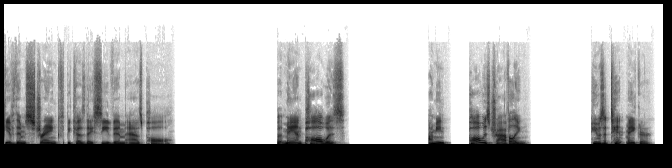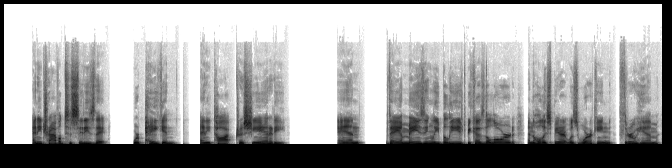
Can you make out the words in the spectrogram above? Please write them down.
give them strength because they see them as Paul. But man, Paul was, I mean, Paul was traveling. He was a tent maker and he traveled to cities that were pagan and he taught Christianity. And they amazingly believed because the Lord and the Holy Spirit was working through him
